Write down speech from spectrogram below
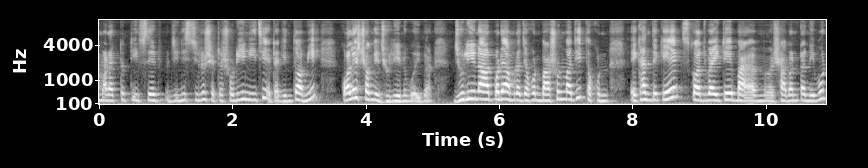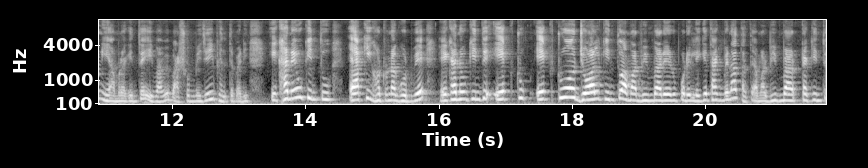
আমার একটা টিপসের জিনিস ছিল, সেটা সরিয়ে নিয়েছি, এটা কিন্তু আমি কলের সঙ্গে ঝুলিয়ে নেব এবার ঝুলিয়ে নেওয়ার পরে আমরা যখন বাসন মাজি, তখন এখান থেকে স্কচ বাইটে বা সাবানটা নেব, নিয়ে আমরা কিন্তু এইভাবে বাসন মেজেই ফেলতে পারি। এখানেও কিন্তু একই ঘটনা ঘটবে। এখানেও কিন্তু একটু, একটুও জল কিন্তু আমার ভিমবারের উপরে লেগে থাকবে না, তাতে আমার ভিমবারটা কিন্তু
